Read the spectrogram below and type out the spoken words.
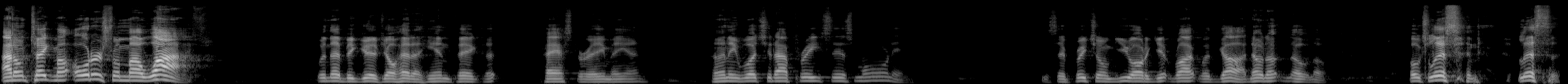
I don't take my orders from my wife. Wouldn't that be good if y'all had a hen pegged uh, pastor? Amen. Honey, what should I preach this morning? She said, Preach on you ought to get right with God. No, no, no, no. Folks, listen, listen.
